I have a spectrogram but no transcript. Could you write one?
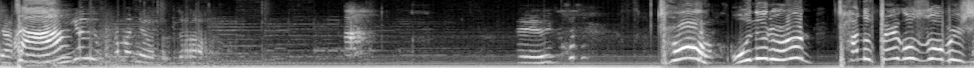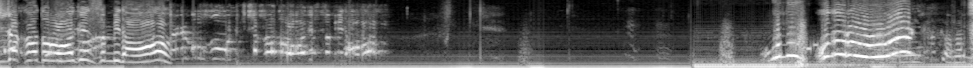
야, 자. 이현이 잠깐만요, 진짜. 네, 여기. 저 오늘은 찬우 빼고 수업을 시작하도록 하겠습니다 오늘 오늘은 학교 안 찬우 빼고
